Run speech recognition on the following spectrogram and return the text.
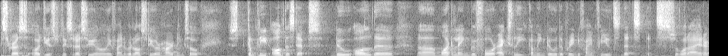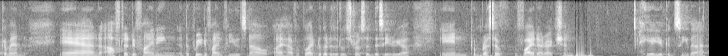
stress or geostatic stress you'll only find velocity or hardening. So complete all the steps do all the uh, modeling before actually coming to the predefined fields. That's that's what I recommend and after defining the predefined fields now I have applied the residual stress in this area in compressive y direction here you can see that.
